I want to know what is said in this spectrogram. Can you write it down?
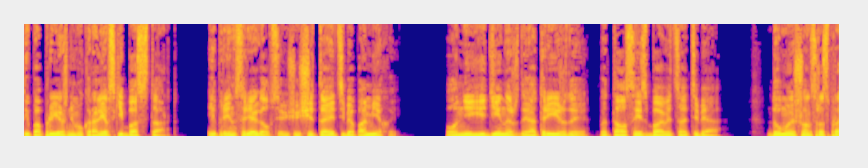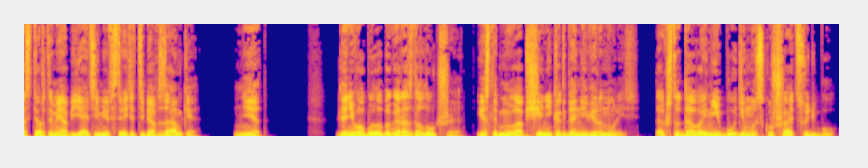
Ты по-прежнему королевский бастард, и принц Регал все еще считает тебя помехой. Он не единожды, а трижды пытался избавиться от тебя. Думаешь, он с распростертыми объятиями встретит тебя в замке? Нет. Для него было бы гораздо лучше, если бы мы вообще никогда не вернулись. Так что давай не будем искушать судьбу.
